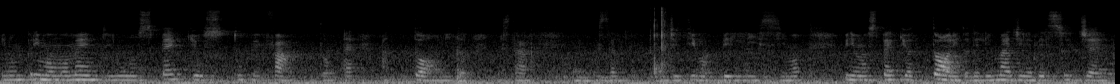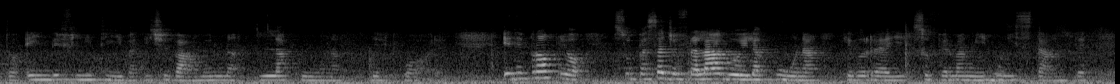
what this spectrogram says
in un primo momento in uno specchio stupefatto, eh, attonito, questo aggettivo bellissimo, quindi uno specchio attonito dell'immagine del soggetto e in definitiva, dicevamo, in una lacuna del cuore. Ed è proprio sul passaggio fra lago e lacuna che vorrei soffermarmi un istante.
